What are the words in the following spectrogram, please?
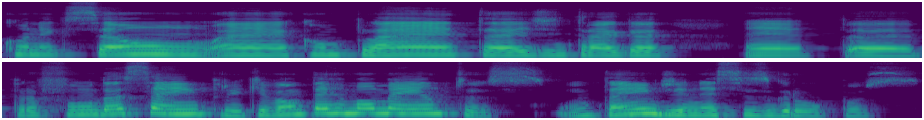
conexão é, completa e de entrega é, é, profunda sempre, que vão ter momentos, entende? Nesses grupos.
